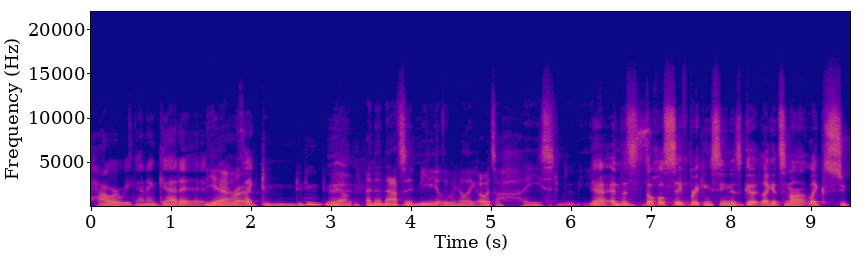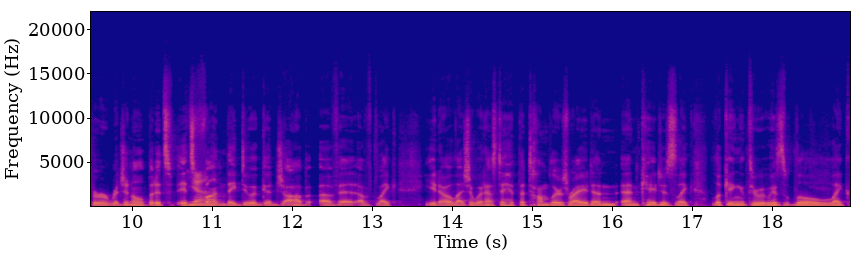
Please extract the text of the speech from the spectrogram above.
how are we gonna get it? Yeah. it's Right. like dun, dun, dun, dun. Yeah. and then that's immediately when you're like, oh, it's a heist movie. Yeah, and this the whole safe breaking scene is good. Like it's not like super original, but it's it's Yeah. fun. They do a good job of it. Of like, you know, Elijah Wood has to hit the tumblers right, and and Cage is like looking through his little like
